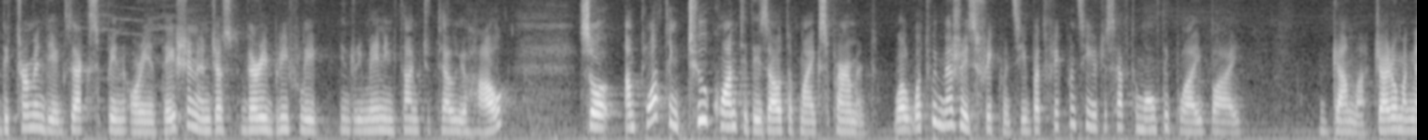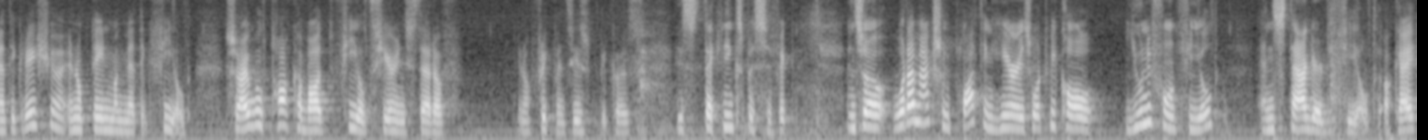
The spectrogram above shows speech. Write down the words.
determine the exact spin orientation and just very briefly in remaining time to tell you how. So I'm plotting two quantities out of my experiment. Well, what we measure is frequency, but frequency you just have to multiply by gamma, gyromagnetic ratio, and obtain magnetic field. So I will talk about fields here instead of you know, frequencies because it's technique specific. And so what I'm actually plotting here is what we call uniform field and staggered field, okay?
